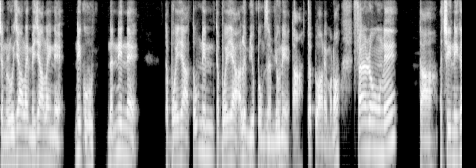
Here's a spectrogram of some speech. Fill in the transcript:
ကျွန်တော်တို့ရလိုက်မရလိုက်နဲ့နှစ်ကိုနှစ်နှစ်နဲ့တပွဲရသုံးနှစ်တပွဲရအဲ့လိုမျိုးပုံစံမျိုးနဲ့ဒါထွက်သွားတယ်ပေါ့နော်ဖန်ရုံလဲဒါအခြေအနေက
